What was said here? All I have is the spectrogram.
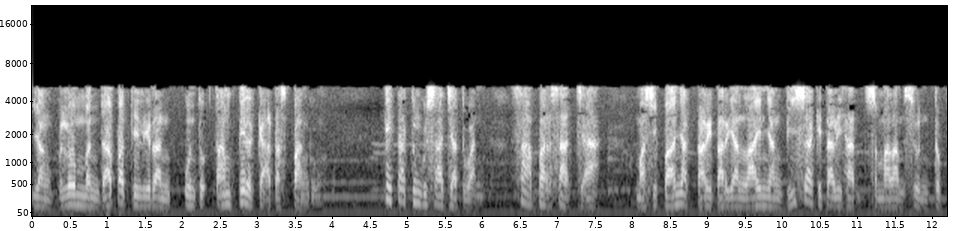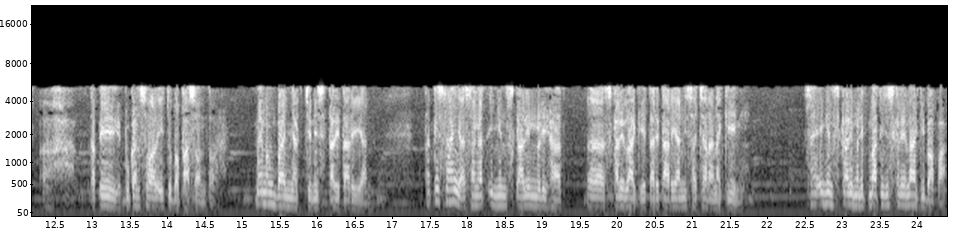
yang belum mendapat giliran untuk tampil ke atas panggung. Kita tunggu saja, Tuan. Sabar saja. Masih banyak tari-tarian lain yang bisa kita lihat semalam suntuk. Ah, tapi bukan soal itu, Bapak Sontor. Memang banyak jenis tari-tarian. Tapi saya sangat ingin sekali melihat uh, sekali lagi tari-tarian Nisa Carana ini. Saya ingin sekali menikmatinya sekali lagi, Bapak.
